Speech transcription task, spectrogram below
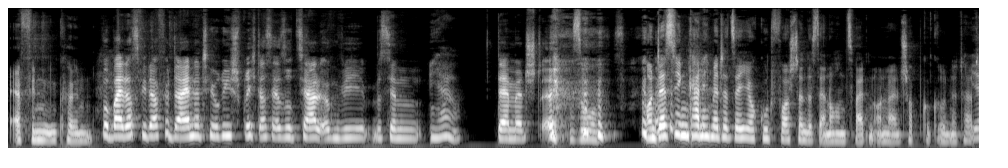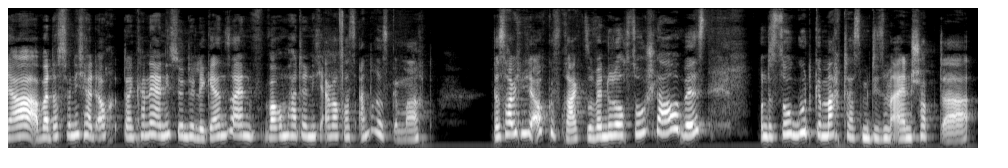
erfinden können? Wobei das wieder für deine Theorie spricht, dass er sozial irgendwie ein bisschen Ja. damaged ist. So. Und deswegen kann ich mir tatsächlich auch gut vorstellen, dass er noch einen zweiten Online-Shop gegründet hat. Ja, aber das finde ich halt auch, dann kann er ja nicht so intelligent sein. Warum hat er nicht einfach was anderes gemacht? Das habe ich mich auch gefragt. So, wenn du doch so schlau bist und es so gut gemacht hast mit diesem einen Shop da.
